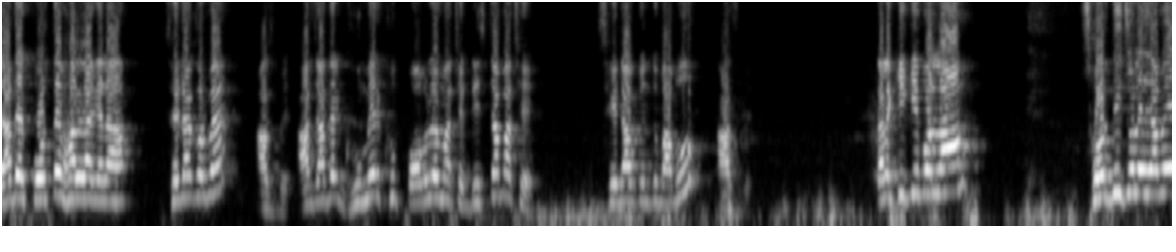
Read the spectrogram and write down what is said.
যাদের পড়তে ভালো লাগে না, সেটা করবে আসবে। আর যাদের ঘুমের খুব প্রবলেম আছে ডিস্টার্ব আছে, সেটাও কিন্তু বাবু আসবে। তাহলে কি কি বললাম? সর্দি চলে যাবে,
